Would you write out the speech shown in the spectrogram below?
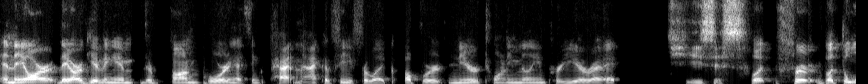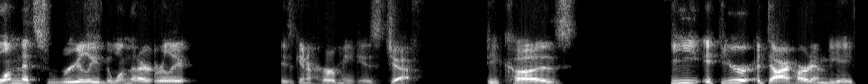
And they are they are giving him they're onboarding. I think Pat McAfee for like upward near twenty million per year, right? Jesus. But for but the one that's really the one that I really is going to hurt me is Jeff because he if you're a diehard NBA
